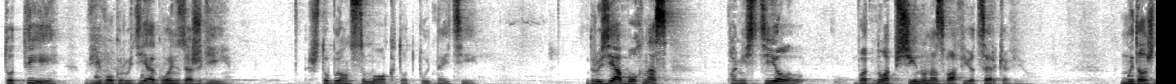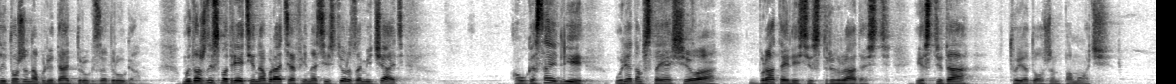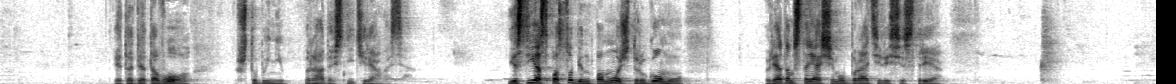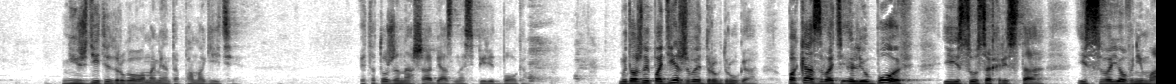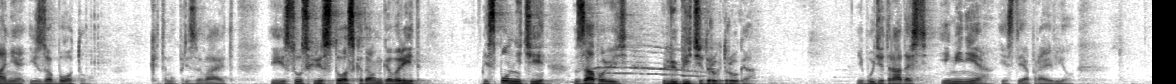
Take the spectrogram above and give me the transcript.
то ты в его груди огонь зажги, чтобы он смог тот путь найти. Друзья, Бог нас поместил в одну общину, назвав ее церковью. Мы должны тоже наблюдать друг за другом. Мы должны смотреть и на братьев, и на сестер, замечать, а угасает ли у рядом стоящего брата или сестры радость? Если да, то я должен помочь. Это для того, чтобы не, радость не терялась. Если я способен помочь другому, рядом стоящему братью или сестре, не ждите другого момента, помогите. Это тоже наша обязанность перед Богом. Мы должны поддерживать друг друга, показывать любовь Иисуса Христа и свое внимание и заботу – к этому призывает Иисус Христос, когда Он говорит, исполните заповедь, любите друг друга. И будет радость и мне, если я проявил,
